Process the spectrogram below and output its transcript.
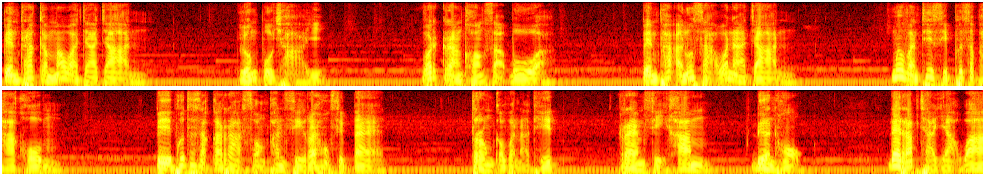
เป็นพระกรรมวาจาจารย์ หลวงปู่ฉาย วัดกลางคลองสะบัว เป็นพระอนุสาวนาจารย์ เมื่อวันที่ 10 พฤษภาคม ปีพุทธศักราช 2468 ตรงกับวันอาทิตย์ แรมสี่ค่ำเดือน6ได้รับฉายาว่า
